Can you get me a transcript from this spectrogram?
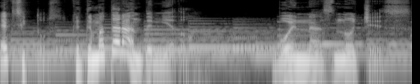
éxitos que te matarán de miedo. Buenas noches.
